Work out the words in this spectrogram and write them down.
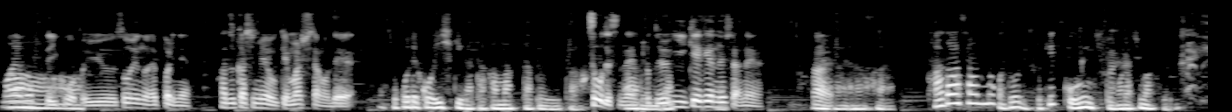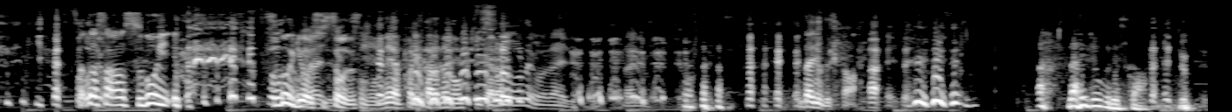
前もって行こうという、そういうのはやっぱりね、恥ずかしめを受けましたので、そこでこう意識が高まったというか。そうですね。ちょっといい経験でしたね。はいはいはいはいはい。多田さんとかどうですか？結構うんちって漏らします？いや、佐田さん、すごい、すごい量しそうですもんね。やっぱり体が大きいから。そうでもないですよ。大丈夫ですよ。大丈夫ですか？はい、大丈夫です。あ、大丈夫ですか？大丈夫です。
